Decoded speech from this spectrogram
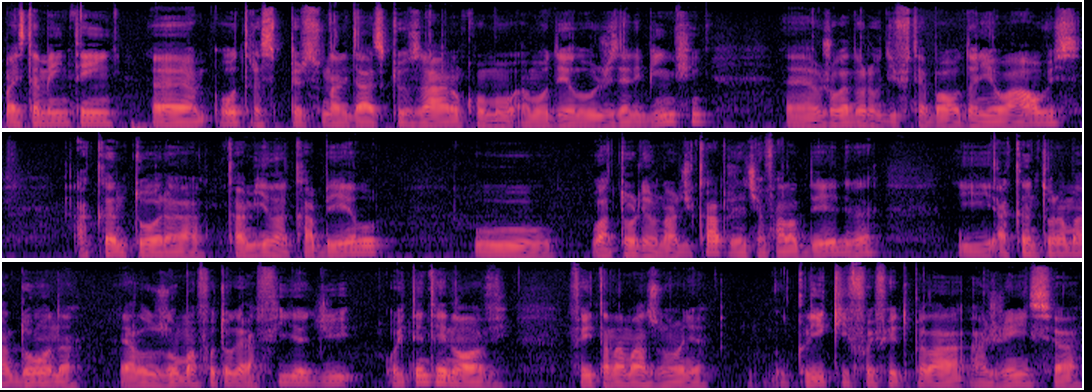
mas também tem uh, outras personalidades que usaram, como a modelo Gisele Bündchen, uh, o jogador de futebol Daniel Alves, a cantora Camila Cabello, o, o ator Leonardo DiCaprio, já tinha falado dele, né? E a cantora Madonna, ela usou uma fotografia de 89, feita na Amazônia. O clique foi feito pela agência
